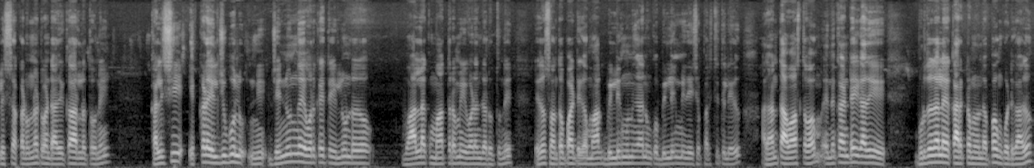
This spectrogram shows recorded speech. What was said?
ప్లస్ అక్కడ ఉన్నటువంటి అధికారులతోని కలిసి ఎక్కడ ఎలిజిబుల్ జెన్యున్గా ఎవరికైతే ఇల్లు ఉండదో వాళ్ళకు మాత్రమే ఇవ్వడం జరుగుతుంది. ఏదో సొంత పార్టీగా మాకు బిల్డింగ్ ఉంది కానీ ఇంకో బిల్డింగ్ మీద వేసే పరిస్థితి లేదు. అదంతా అవాస్తవం. ఎందుకంటే ఇక అది బురదల కార్యక్రమం తప్ప ఇంకోటి కాదు.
